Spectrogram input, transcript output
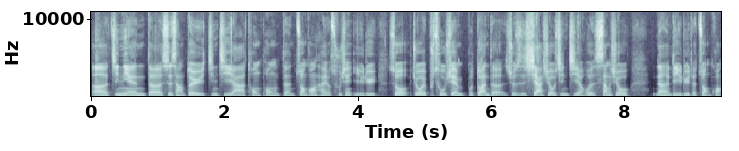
呃今年的市场对于经济啊、通膨等状况它有出现疑虑，说就会出现不断的就是下修经济啊或者上修那利率的状况。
